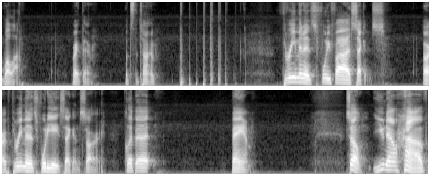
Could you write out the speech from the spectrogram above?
Voila, right there. What's the time? Three minutes, 45 seconds. All right, three minutes, 48 seconds. Sorry. Clip it. Bam. So you now have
